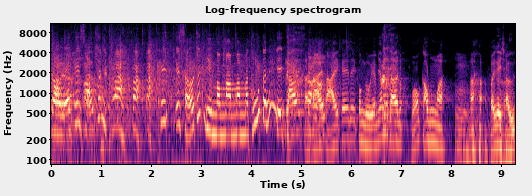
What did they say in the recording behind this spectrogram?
Trời ơi cái sở thích cái cái sở thích gì mà mà mà mà thú tính vậy trời? Tại tại tại cái, cái con người em giống cái tên võ công mà. À, phải gây sự.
